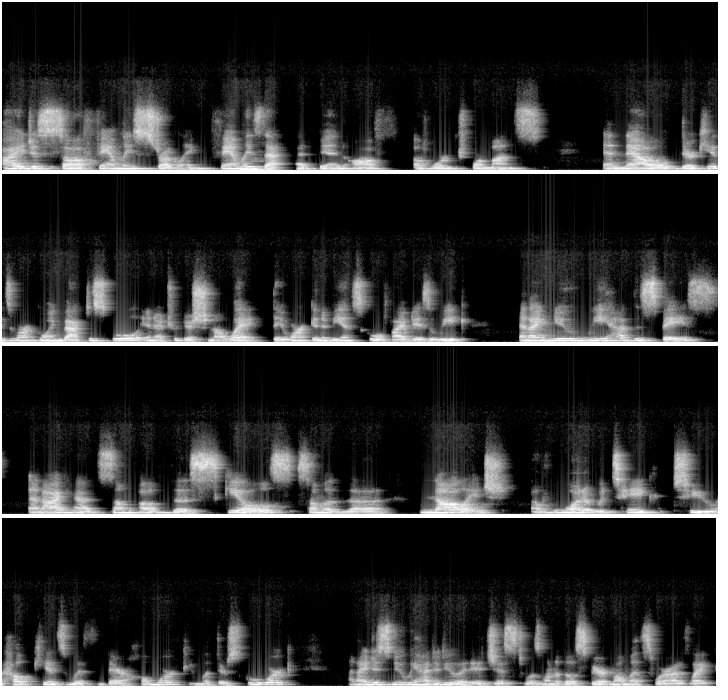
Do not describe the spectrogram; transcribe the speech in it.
I just saw families struggling, families that had been off of work for months, and now their kids weren't going back to school in a traditional way. They weren't going to be in school five days a week, and I knew we had the space, and I had some of the skills, some of the knowledge of what it would take to help kids with their homework and with their schoolwork and I just knew we had to do it. It just was one of those spirit moments where I was like,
